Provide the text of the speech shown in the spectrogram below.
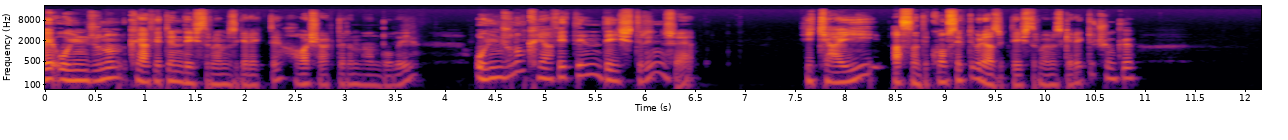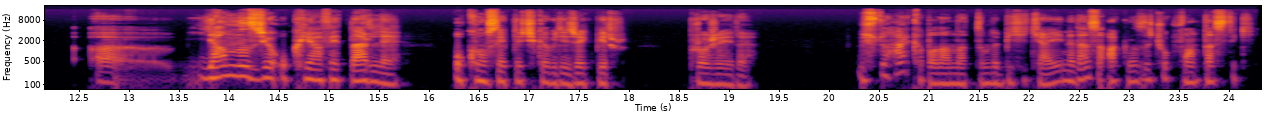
Ve oyuncunun kıyafetlerini değiştirmemiz gerekti hava şartlarından dolayı. Oyuncunun kıyafetlerini değiştirince hikayeyi aslında konsepti birazcık değiştirmemiz gerekti. Çünkü yalnızca o kıyafetlerle o konsepte çıkabilecek bir projeydi. Üstü her kapalı anlattığımda bir hikaye nedense aklınızda çok fantastik,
